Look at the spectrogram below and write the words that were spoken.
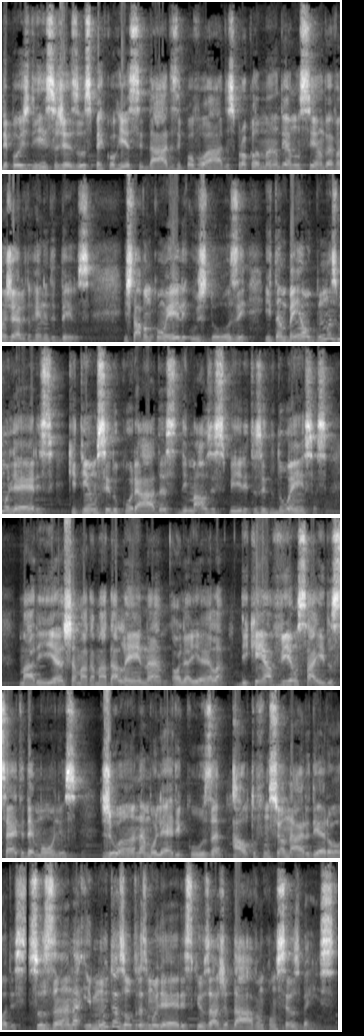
Depois disso, Jesus percorria cidades e povoados, proclamando e anunciando o evangelho do reino de Deus. Estavam com ele os doze e também algumas mulheres que tinham sido curadas de maus espíritos e de doenças. Maria, chamada Madalena, olha aí ela, de quem haviam saído sete demônios, Joana, mulher de Cusa, alto funcionário de Herodes, Susana e muitas outras mulheres que os ajudavam com seus bens.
